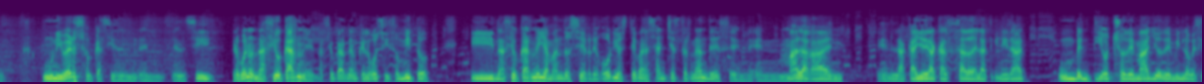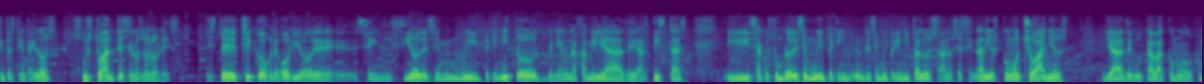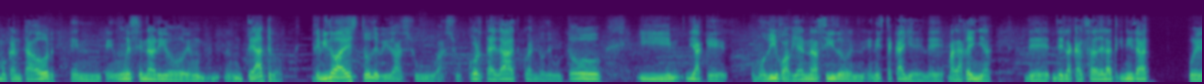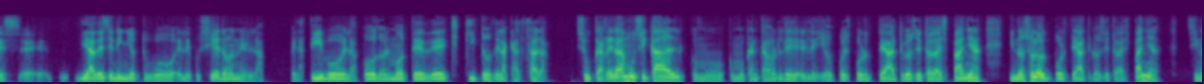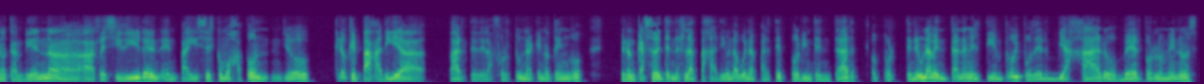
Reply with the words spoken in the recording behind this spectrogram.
un universo casi en, en- en sí. Pero bueno, nació carne, nació carne aunque luego se hizo mito. Y nació carne llamándose Gregorio Esteban Sánchez Fernández en, Málaga, en, la calle de la Calzada de la Trinidad, un 28 de mayo de 1932, justo antes de los Dolores. Este chico, Gregorio, eh, se inició desde muy pequeñito, venía de una familia de artistas y se acostumbró desde muy, pequeño, desde muy pequeñito a los, a los escenarios. Con ocho años ya debutaba como, como cantador en, un escenario, en un teatro. Debido a esto, debido a su, a su corta edad cuando debutó y ya que, como digo, había nacido en, en esta calle de malagueña de, de la calzada de la Trinidad, pues eh, ya desde niño tuvo, le pusieron el apelativo, el apodo, el mote de Chiquito de la Calzada. Su carrera musical como, como cantador le, le llevó pues por teatros de toda España y no solo por teatros de toda España, sino también a, residir en países como Japón. Yo creo que pagaría parte de la fortuna que no tengo, pero en caso de tenerla pagaría una buena parte por intentar o por tener una ventana en el tiempo y poder viajar o ver por lo menos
